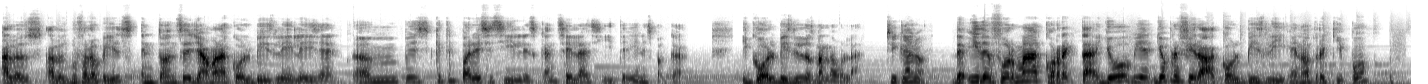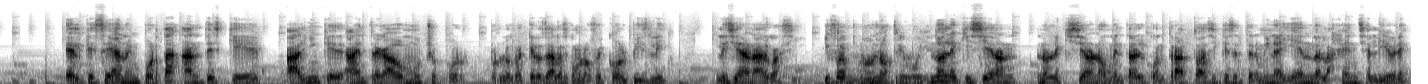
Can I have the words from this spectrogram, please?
a los, a los Buffalo Bills, entonces llaman a Cole Beasley y le dicen, um, pues, ¿qué te parece si les cancelas y te vienes para acá? Y Cole Beasley los manda a volar. Sí, claro. y de forma correcta. Yo, yo prefiero a Cole Beasley en otro equipo el que sea, no importa, antes que alguien que ha entregado mucho por, por los vaqueros de Dallas, como lo fue Cole Beasley, le hicieran algo así. Y fue no, no, le quisieron, no le quisieron aumentar el contrato, así que se termina yendo a la agencia libre.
